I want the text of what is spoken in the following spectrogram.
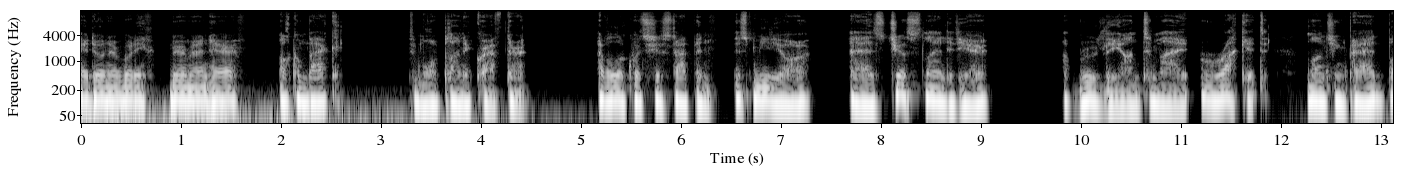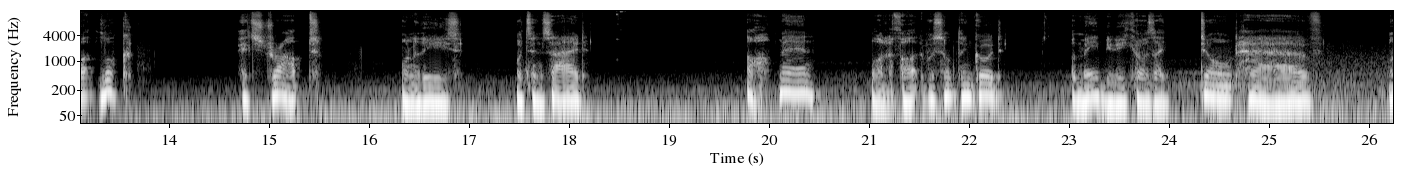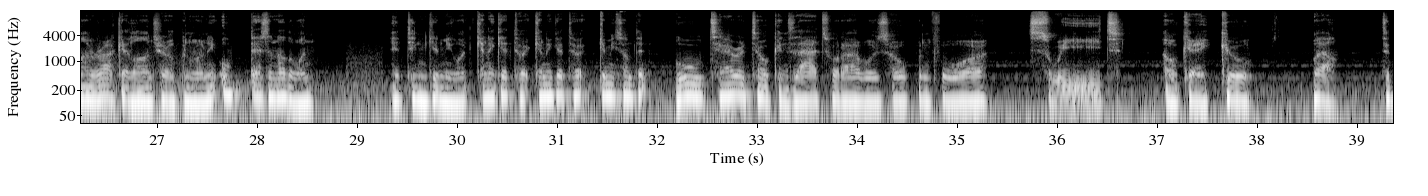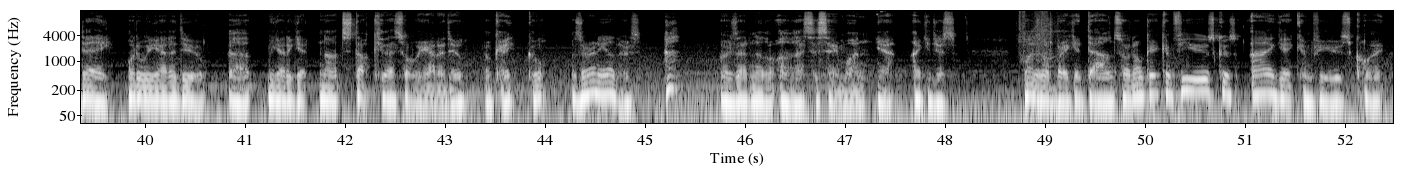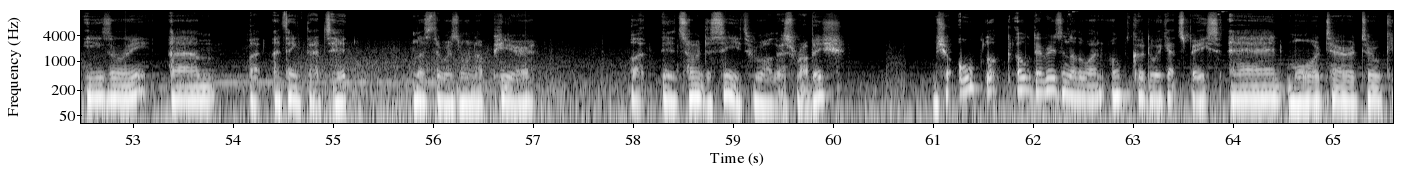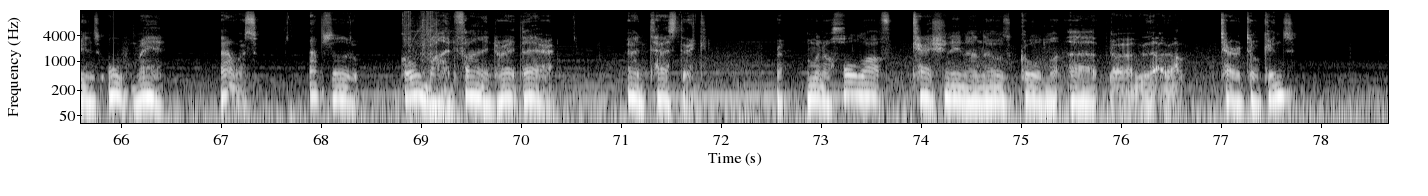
You doing, everybody? Beerman here. Welcome back to more Planet Crafter. Have a look what's just happened. This meteor has just landed here, rudely onto my rocket launching pad. But look, it's dropped one of these. What's inside? Oh man, well, I thought it was something good, but maybe because I don't have my rocket launcher up and running. Oh, there's another one. It didn't give me what. Can I get to it? Can I get to it? Give me something. Oh, Terra tokens. That's what I was hoping for. Sweet. Okay, cool. Well, today, what do we got to do? Uh, we got to get not stuck. That's what we got to do. Okay, cool. Was there any others? Huh? Or is that another? Oh, that's the same one. Yeah, I could just might as well break it down so I don't get confused because I get confused quite easily. Um, but I think that's it. Unless there was one up here. But it's hard to see through all this rubbish. I'm sure. Oh, look. Oh, there is another one. Oh, good. We got space. And more Terra tokens. Oh, man. That was absolute gold mine find right there. Fantastic. Right. I'm going to hold off cashing in on those gold uh, uh, Terra tokens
